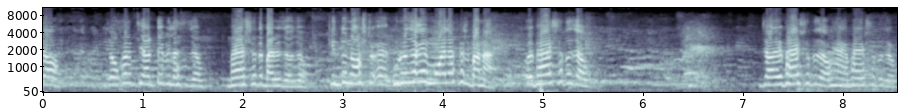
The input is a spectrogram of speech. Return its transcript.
যাও। যাও ওখানে চেয়ার টেবিল আছে যাও। ভাইয়ের সাথে বাইরে যাও যাও। কিন্তু নষ্ট কোনো জায়গায় ময়লা ফেলবা না। ওই ভাইয়ের সাথে যাও। যাও ওই ভাইয়ের সাথে যাও। হ্যাঁ ভাইয়ের সাথে যাও।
